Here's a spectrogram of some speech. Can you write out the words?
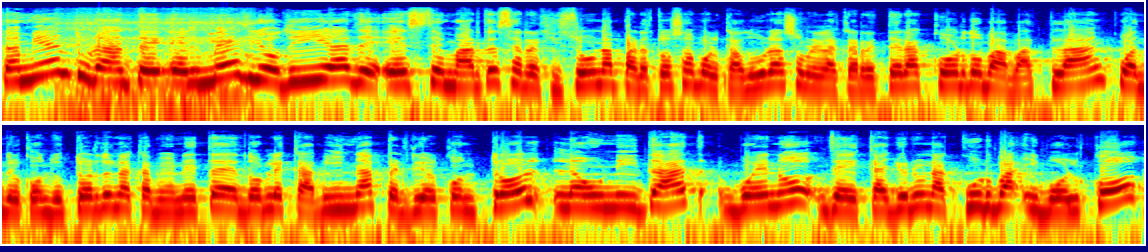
También durante el mediodía de este martes se registró una aparatosa volcadura sobre la carretera Córdoba-Batlán cuando el conductor de una camioneta de doble cabina perdió el control. La unidad, bueno, de, cayó en una curva y volcó.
